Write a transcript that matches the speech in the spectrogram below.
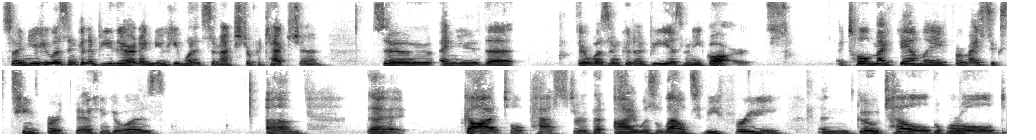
So I knew he wasn't going to be there and I knew he wanted some extra protection. So I knew that there wasn't going to be as many guards. I told my family for my 16th birthday, I think it was, um, that God told Pastor that I was allowed to be free and go tell the world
